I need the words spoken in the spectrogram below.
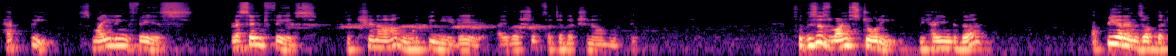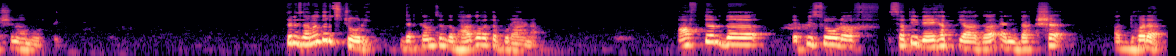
Happy, smiling face, pleasant face. Dakshina Murti Nide. I worship such a Dakshina Murti. So this is one story behind the appearance of Dakshinamurti. There is another story that comes in the Bhagavata Purana. After the episode of Sati Dehatyaga and Daksha Adhwara,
